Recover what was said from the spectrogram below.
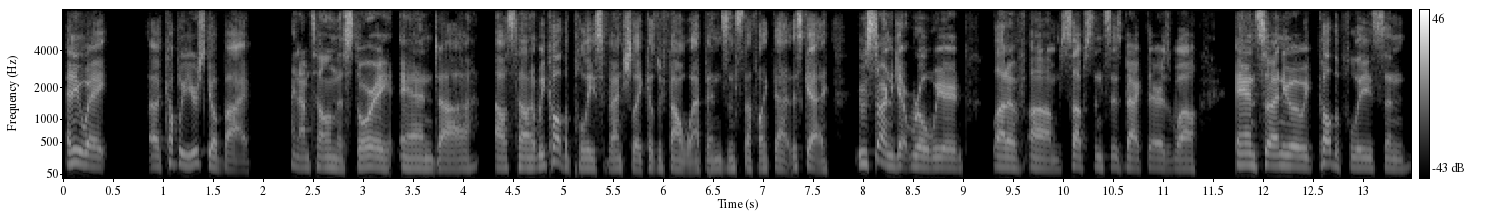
anyway, a couple years go by and I'm telling this story, and uh, I was telling it, we called the police eventually because we found weapons and stuff like that. This guy, it was starting to get real weird. A lot of um, substances back there as well. And so anyway, we called the police, and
